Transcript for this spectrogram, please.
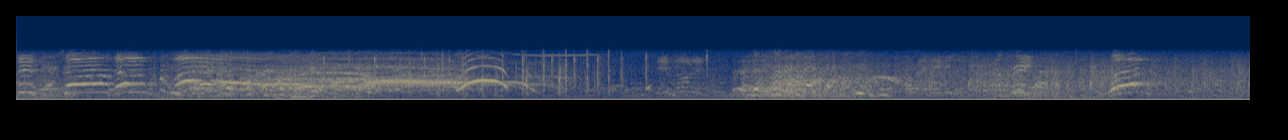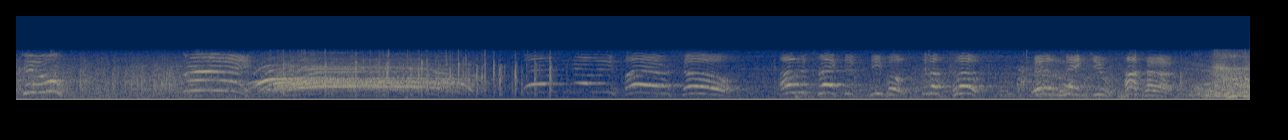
this child on fire! They voted. All right, baby. Lee. On three. One, two, three! The Nelly Fire Show! Unattractive people, sit up close. We'll make you hotter.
